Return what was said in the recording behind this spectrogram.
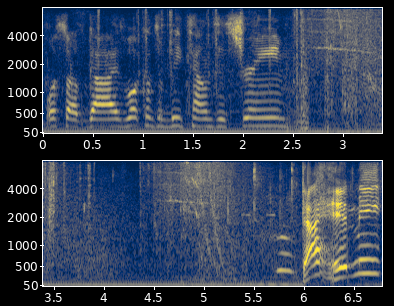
What's up, guys? Welcome to B Towns' stream. That hit me?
